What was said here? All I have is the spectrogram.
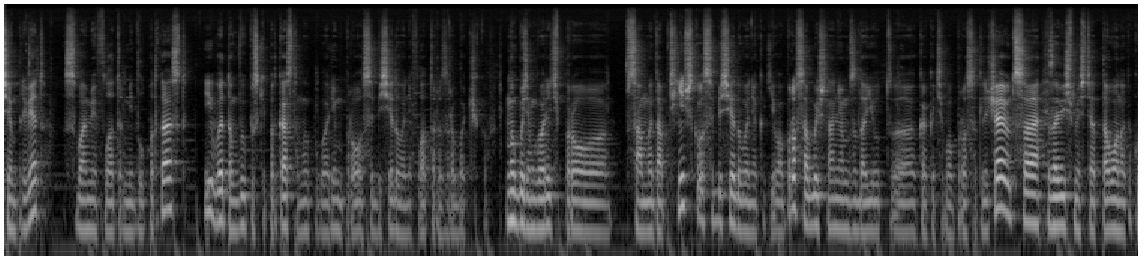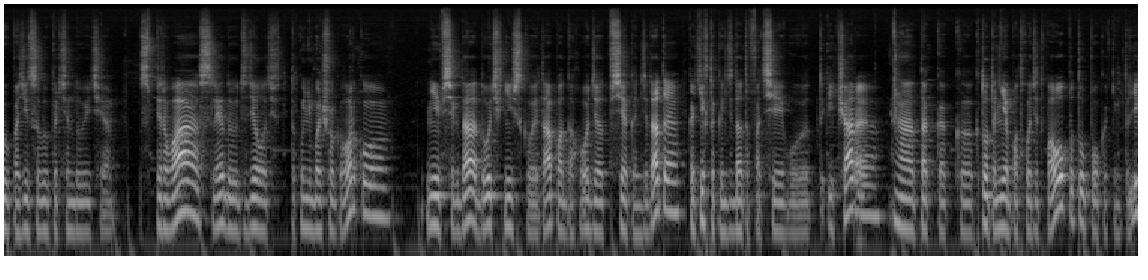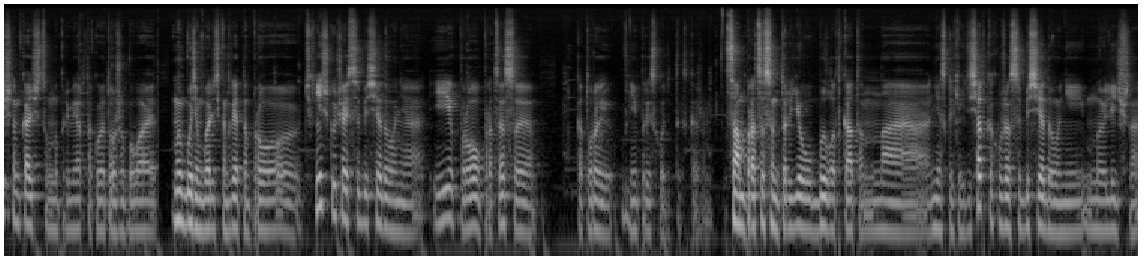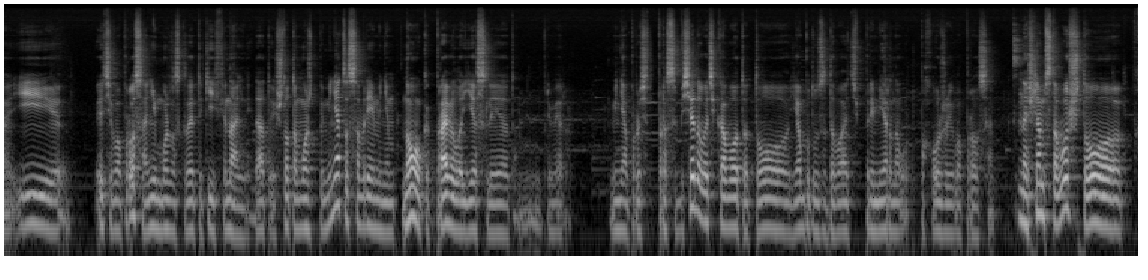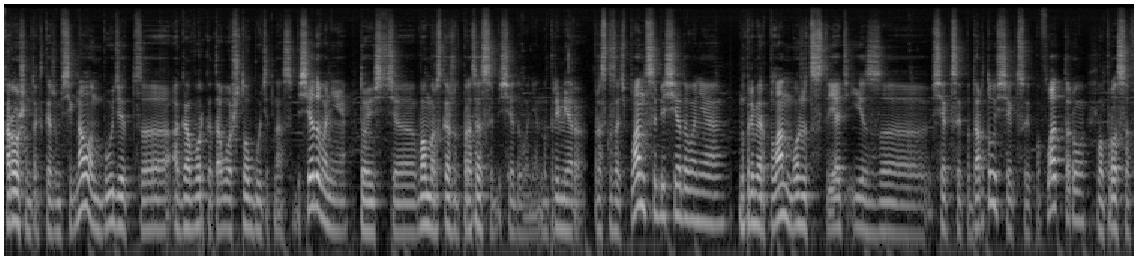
Всем привет, с вами Flutter Middle Podcast, и в этом выпуске подкаста мы поговорим про собеседование Flutter разработчиков. Мы будем говорить про сам этап технического собеседования, какие вопросы обычно о нем задают, э, как эти вопросы отличаются, в зависимости от того, на какую позицию вы претендуете. Сперва следует сделать такую небольшую оговорку, не всегда до технического этапа доходят все кандидаты. Каких-то кандидатов отсеивают HR, э, так как э, кто-то не подходит по опыту, по каким-то личным качествам, например, такое тоже бывает. Мы будем говорить конкретно про техническую часть собеседования и про процессы которые в ней происходят, так скажем. Сам процесс интервью был откатан на нескольких десятках уже собеседований мной лично, и эти вопросы, они, можно сказать, такие финальные, да, то есть что-то может поменяться со временем, но, как правило, если, там, например, меня просят прособеседовать кого-то, то я буду задавать примерно вот похожие вопросы. Начнем с того, что хорошим, так скажем, сигналом будет э, оговорка того, что будет на собеседовании. То есть э, вам расскажут процесс собеседования. Например, рассказать план собеседования. Например, план может состоять из э, секции по дарту, секции по флаттеру, вопросов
